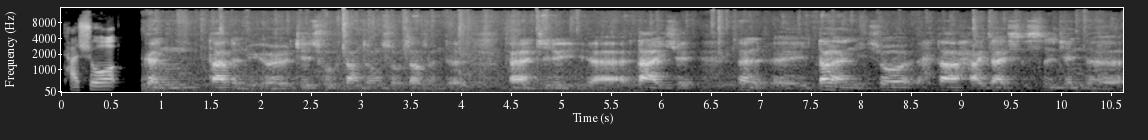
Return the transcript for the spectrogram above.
他说：“跟他的女儿接触当中所造成的感染几率呃大一些，但呃当然你说他还在十四天的，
